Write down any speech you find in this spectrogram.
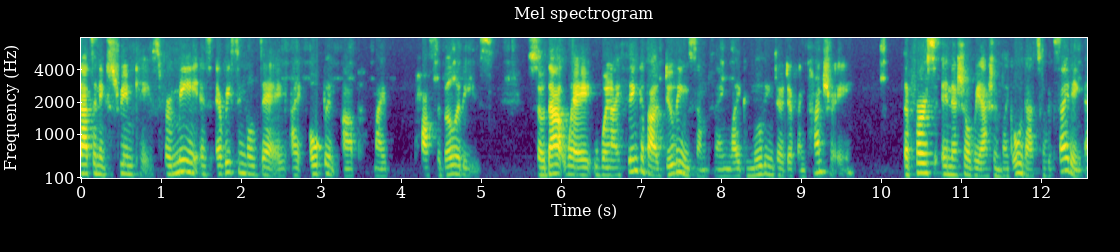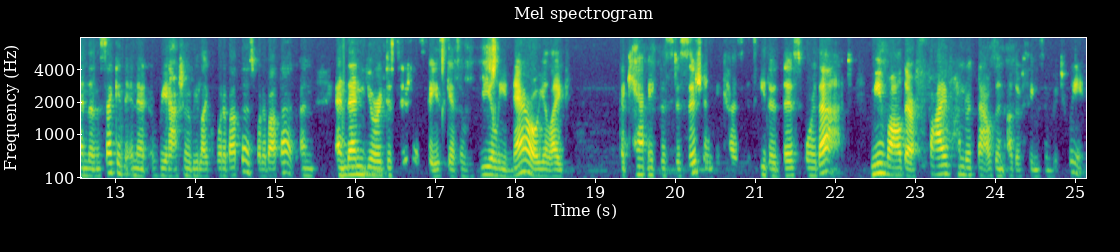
that's an extreme case. For me, is every single day I open up my possibilities. So that way, when I think about doing something like moving to a different country, the first initial reaction like oh that's so exciting and then the second reaction would be like what about this? What about that? and and then your mm-hmm. decision space gets really narrow. You're like i can't make this decision because it's either this or that. Meanwhile there are 500000 other things in between.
